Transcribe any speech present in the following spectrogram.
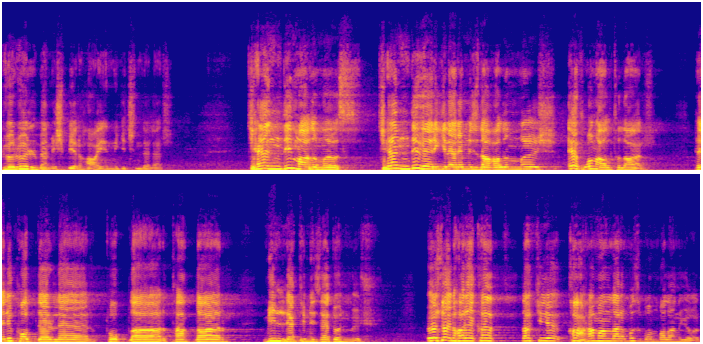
görülmemiş bir hainlik içindeler. Kendi malımız, kendi vergilerimizde alınmış F-16'lar, helikopterler, toplar, tanklar milletimize dönmüş. Özel harekattaki kahramanlarımız bombalanıyor.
